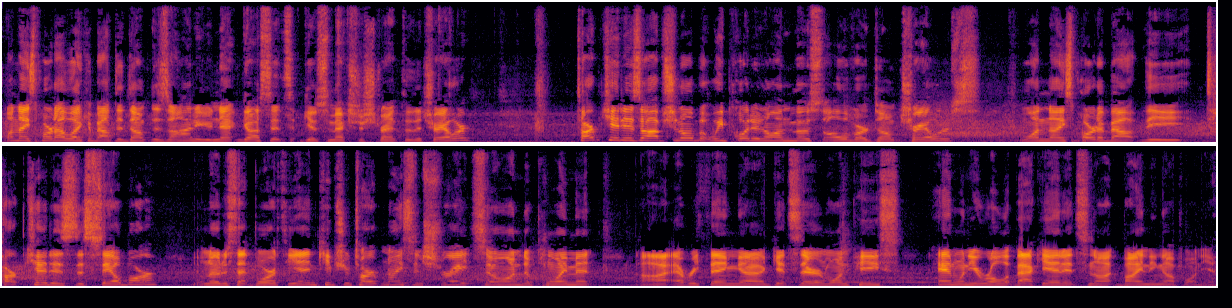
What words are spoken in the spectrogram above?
One nice part I like about the dump design are your neck gussets. It gives some extra strength to the trailer. Tarp kit is optional, but we put it on most all of our dump trailers. One nice part about the tarp kit is the sail bar. You'll notice that bar at the end keeps your tarp nice and straight, so on deployment, uh, everything uh, gets there in one piece, and when you roll it back in, it's not binding up on you.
